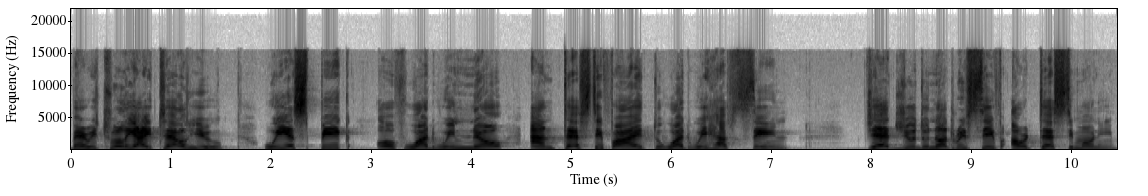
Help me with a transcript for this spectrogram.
Very truly I tell you, we speak of what we know and testify to what we have seen. Yet you do not receive our testimony.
